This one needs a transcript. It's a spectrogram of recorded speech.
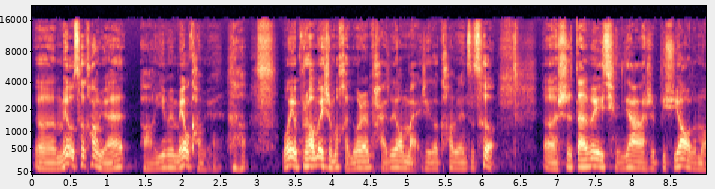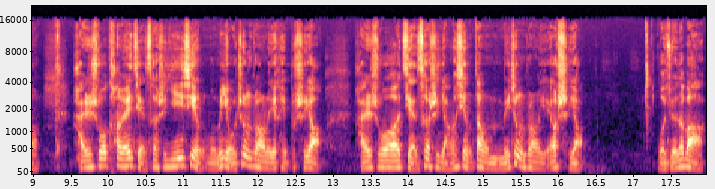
呃，没有测抗原啊，因为没有抗原。我也不知道为什么很多人排队要买这个抗原自测。呃，是单位请假是必须要的吗？还是说抗原检测是阴性，我们有症状了也可以不吃药？还是说检测是阳性，但我们没症状也要吃药？我觉得吧。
